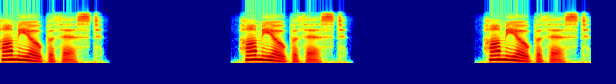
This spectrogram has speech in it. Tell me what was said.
Homeopathist Homeopathist Homeopathist.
